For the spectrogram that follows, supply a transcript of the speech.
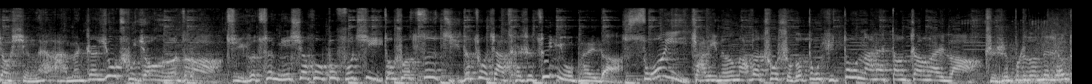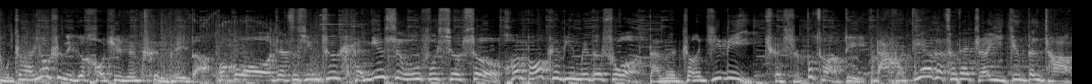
觉醒来，俺们这又出幺蛾子了。几个村民相互不服气，都说自己的座驾才是最牛掰的，所以家里能拿得出手的东西都拿来当障碍了。只是不知道那两桶炸药是哪个好心人准备的。不过这自行车肯定是无福消受，环保肯定没得说，但论撞击力确实不咋地。不大会，第二个参赛者已经登场，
